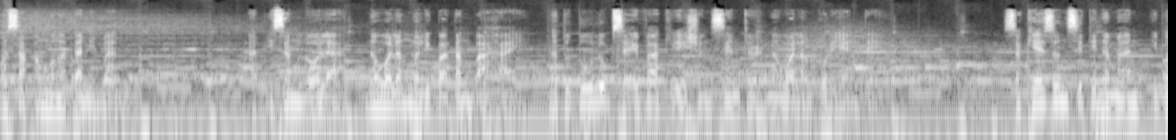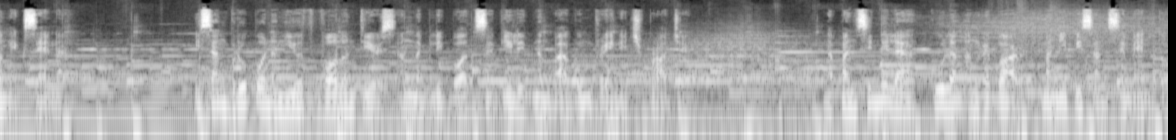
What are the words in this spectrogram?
Wasak ang mga taniman. At isang lola na walang malipatang bahay, natutulog sa evacuation center na walang kuryente. Sa Quezon City naman, ibang eksena. Isang grupo ng youth volunteers ang naglibot sa gilid ng bagong drainage project. Napansin nila, kulang ang rebar, manipis ang semento.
